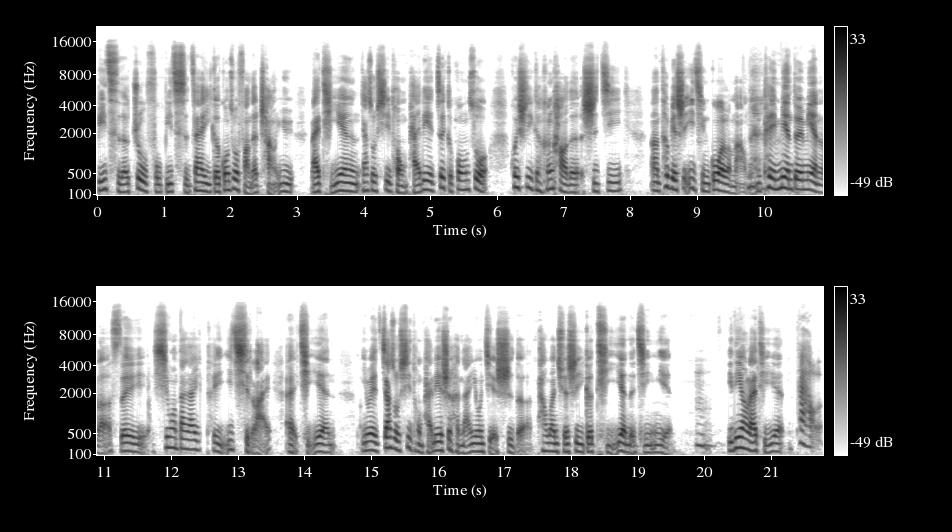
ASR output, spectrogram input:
彼此的祝福，彼此在一个工作坊的场域来体验家族系统排列这个工作，会是一个很好的时机。嗯、特别是疫情过了嘛，我们可以面对面了，所以希望大家可以一起来，哎，体验。因为家族系统排列是很难用解释的，它完全是一个体验的经验。嗯。一定要来体验，太好了。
